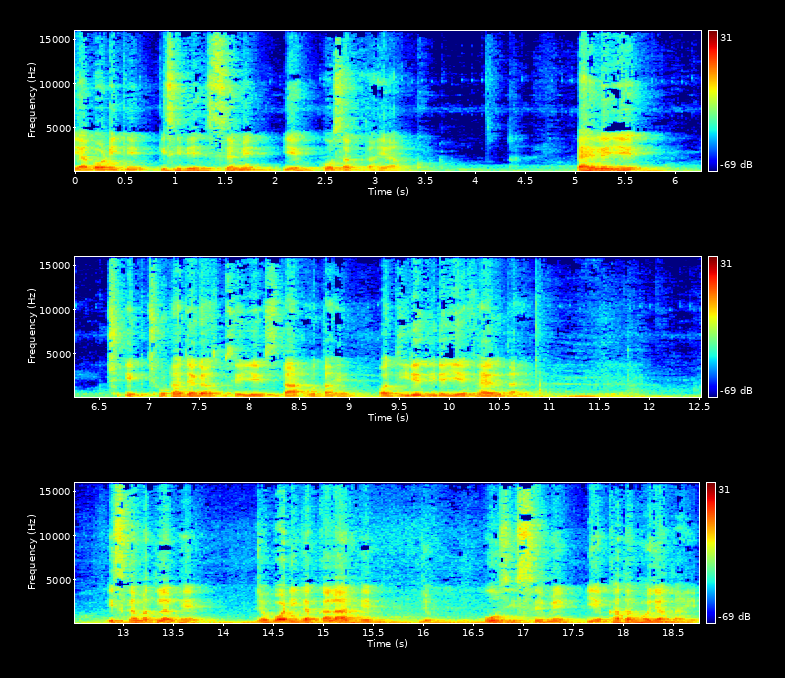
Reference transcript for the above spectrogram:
या बॉडी के किसी भी हिस्से में ये हो सकता है आपको। पहले ये एक छोटा जगह से ये स्टार्ट होता है और धीरे धीरे ये फैलता है। इसका मतलब है जो बॉडी का कलर है, जो उस हिस्से में ये खत्म हो जाता है।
